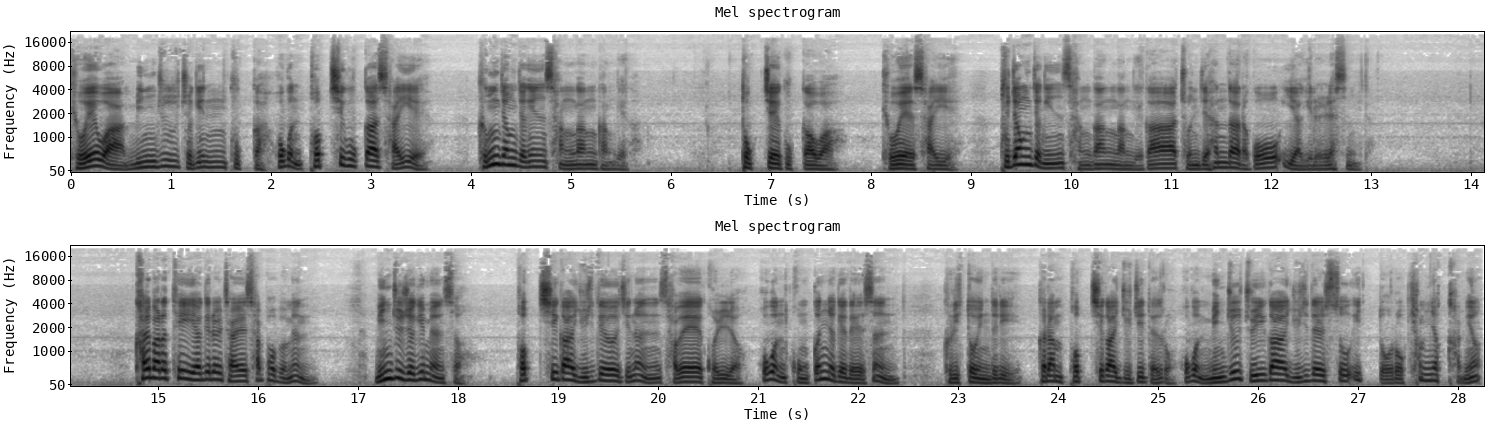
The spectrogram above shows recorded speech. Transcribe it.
교회와 민주적인 국가 혹은 법치 국가 사이에 긍정적인 상관관계가 독재 국가와 교회 사이에 부정적인 상관관계가 존재한다라고 이야기를 했습니다. 칼바르트의 이야기를 잘 살펴보면 민주적이면서 법치가 유지되어지는 사회 권력 혹은 공권력에 대해서는 그리스도인들이 그런 법치가 유지되도록 혹은 민주주의가 유지될 수 있도록 협력하며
